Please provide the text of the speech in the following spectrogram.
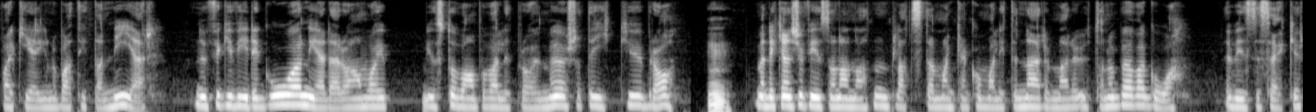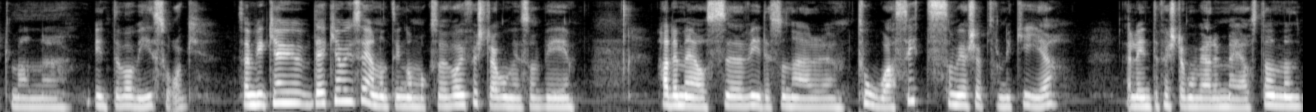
parkeringen och bara titta ner. Nu fick ju vi det gå ner där och han var ju, just då var han på väldigt bra humör så det gick ju bra. Mm. Men det kanske finns någon annan plats där man kan komma lite närmare utan att behöva gå. Det finns det säkert, men eh, inte vad vi såg. Sen vi kan ju, det kan vi säga någonting om också. Det var ju första gången som vi hade med oss eh, vid en sån här eh, toasits som vi har köpt från Ikea. Eller inte första gången vi hade med oss den, men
